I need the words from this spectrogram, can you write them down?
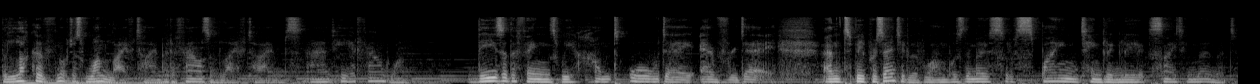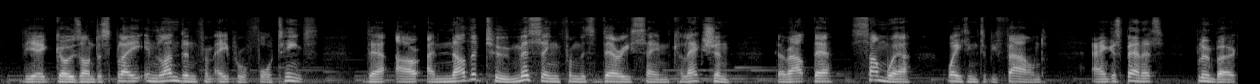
the luck of not just one lifetime, but a thousand lifetimes, and he had found one. These are the things we hunt all day, every day, and to be presented with one was the most sort of spine-tinglingly exciting moment. The egg goes on display in London from April 14th. There are another two missing from this very same collection. They're out there somewhere waiting to be found. Angus Bennett, Bloomberg.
